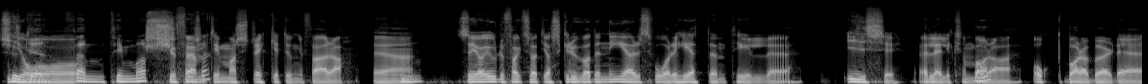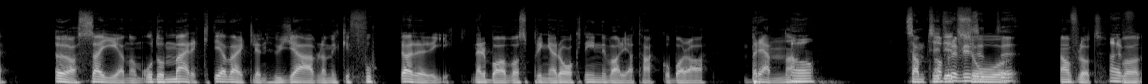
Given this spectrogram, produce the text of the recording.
25 timmars? 25 kanske? timmars sträcket ungefär. Eh, Mm. Så jag gjorde faktiskt så att jag skruvade ner svårigheten till eh, easy, eller liksom Mm. bara, och bara började ösa igenom. Och då märkte jag verkligen hur jävla mycket fortare det gick, när det bara var springa rakt in i varje attack och bara bränna. Ja. Ja, Samtidigt finns så... inte- Ja, förlåt. Nej, för,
